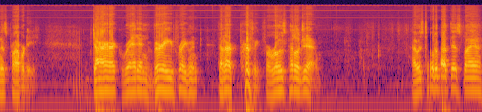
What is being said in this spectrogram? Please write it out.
This property. Dark, red, and very fragrant that are perfect for rose petal jam. I was told about this by a,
